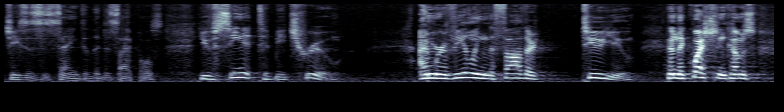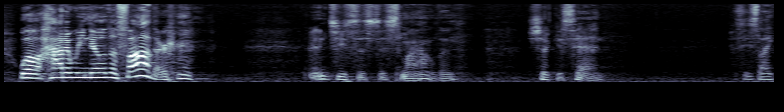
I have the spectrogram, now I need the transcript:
Jesus is saying to the disciples. You've seen it to be true. I'm revealing the Father to you. And the question comes, well, how do we know the Father? and Jesus just smiled and shook his head. Because he's like,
